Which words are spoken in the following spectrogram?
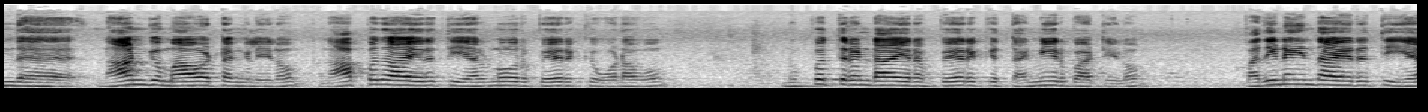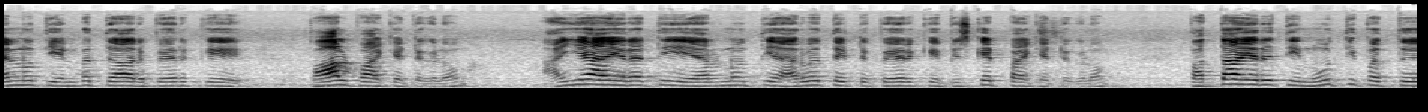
இந்த நான்கு மாவட்டங்களிலும் நாற்பதாயிரத்தி இரநூறு பேருக்கு உணவும் முப்பத்தி ரெண்டாயிரம் பேருக்கு தண்ணீர் பாட்டிலும் பதினைந்தாயிரத்தி எழுநூற்றி எண்பத்தாறு பேருக்கு பால் பாக்கெட்டுகளும் ஐயாயிரத்தி இரநூத்தி அறுபத்தெட்டு பேருக்கு பிஸ்கட் பாக்கெட்டுகளும் பத்தாயிரத்தி நூற்றி பத்து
